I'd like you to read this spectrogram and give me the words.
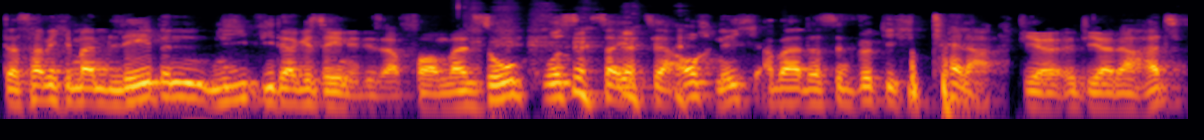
das habe ich in meinem Leben nie wieder gesehen in dieser Form, weil so groß ist er jetzt ja auch nicht, aber das sind wirklich Teller, die er, die er da hat.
